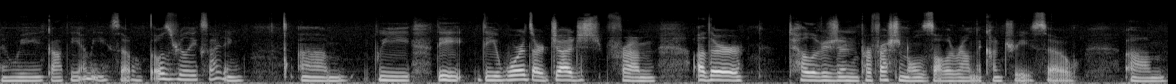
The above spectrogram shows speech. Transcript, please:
and we got the Emmy. So that was really exciting. Um, we the the awards are judged from other television professionals all around the country. So um,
